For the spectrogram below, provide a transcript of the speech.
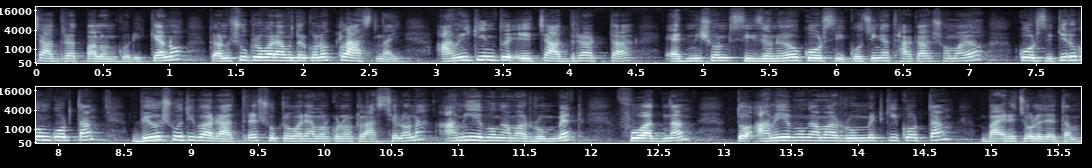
চাঁদ রাত পালন করি। কেন? কারণ শুক্রবার আমাদের কোনো ক্লাস নাই। আমি কিন্তু এই চাঁদ রাতটা অ্যাডমিশন সিজনেও করছি কোচিংয়ে থাকার সময়ও করছি। কীরকম করতাম? বৃহস্পতিবার রাত্রে, শুক্রবারে আমার কোনো ক্লাস ছিল না। আমি এবং আমার রুমমেট ফুয়াদ নাম। তো আমি এবং আমার রুমমেট কি করতাম? বাইরে চলে যেতাম।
